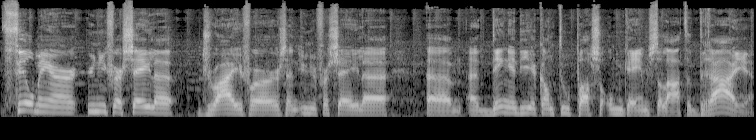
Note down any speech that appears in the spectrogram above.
veel meer universele drivers en universele uh, dingen die je kan toepassen om games te laten draaien.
